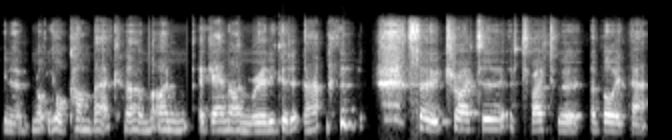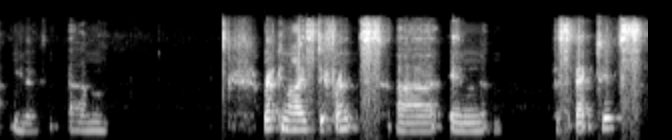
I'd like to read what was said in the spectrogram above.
you know, not your comeback. Um, I'm again, I'm really good at that, so try to try to avoid that. You know, um, recognize difference uh, in perspectives.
